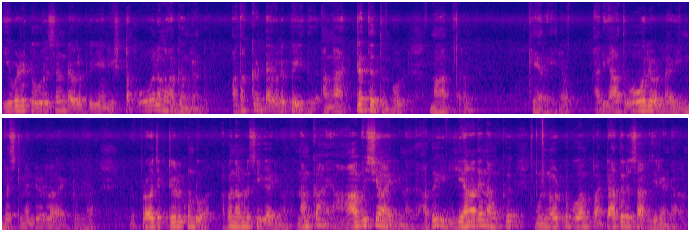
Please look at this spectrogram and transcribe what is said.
ഇവിടെ ടൂറിസം ഡെവലപ്പ് ചെയ്യാൻ ഇഷ്ടംപോലെ മാർഗങ്ങളുണ്ട്. അതൊക്കെ ഡെവലപ്പ് ചെയ്ത് അങ്ങ് അറ്റത്തെത്തുമ്പോൾ മാത്രം കേരളയിലോ അല്ലെങ്കിൽ അതുപോലെയുള്ള ഇൻവെസ്റ്റ്മെന്റുകളായിട്ടുള്ള പ്രോജക്റ്റുകൾ കൊണ്ടുപോകാം അപ്പം നമ്മൾ സ്വീകാര്യമാണ്. നമുക്ക് ആവശ്യമായിരിക്കുന്നത് അത്. ഇല്ലാതെ നമുക്ക് മുന്നോട്ട് പോകാൻ പറ്റാത്തൊരു സാഹചര്യം ഉണ്ടാകണം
